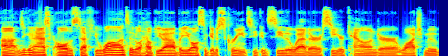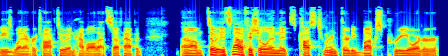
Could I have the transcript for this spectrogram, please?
Uh, so you can ask all the stuff you want. It'll help you out, but you also get a screen so you can see the weather, see your calendar, watch movies, whatever, talk to it, and have all that stuff happen. Um, so it's now official and it's cost 230 bucks pre-order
